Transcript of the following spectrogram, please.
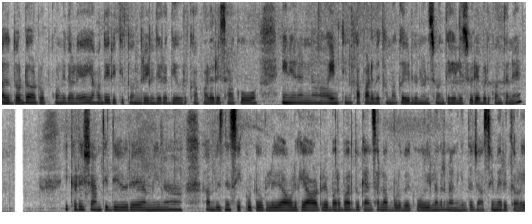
ಅದು ದೊಡ್ಡ ಆರ್ಡ್ರ್ ಒಪ್ಕೊಂಡಿದ್ದಾಳೆ. ಯಾವುದೇ ರೀತಿ ತೊಂದರೆ ಇಲ್ದಿರೋ ದೇವರು ಕಾಪಾಡಿದ್ರೆ ಸಾಕು. ನೀನೇ ನನ್ನ ಹೆಂಡ್ತಿನ ಕಾಪಾಡಬೇಕಮ್ಮ, ಕೈ ಹಿಡಿದು ನಡೆಸು ಅಂತ ಹೇಳಿ ಸೂರ್ಯ ಬೇಡ್ಕೊತಾನೆ. ಈ ಕಡೆ ಶಾಂತಿ ದೇವರೇ ಅಮ್ಮಿನ ಬಿಸ್ನೆಸ್ ಹೋಗಲಿ ಅವಳಿಗೆ ಆರ್ಡ್ರೇ ಬರಬಾರ್ದು ಕ್ಯಾನ್ಸಲ್ ಆಗಿಬಿಡ್ಬೇಕು ಇಲ್ಲಾಂದ್ರೆ ನನಗಿಂತ ಜಾಸ್ತಿ ಮೇರಿತಾಳೆ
